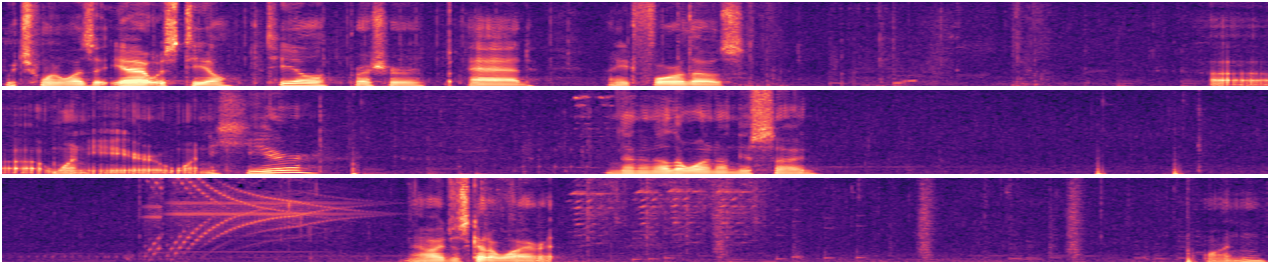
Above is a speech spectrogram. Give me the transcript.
Which one was it? Yeah, it was teal. Teal pressure add. I need four of those. Uh, one here, one here. And then another one on this side. Now I just gotta wire it. One.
